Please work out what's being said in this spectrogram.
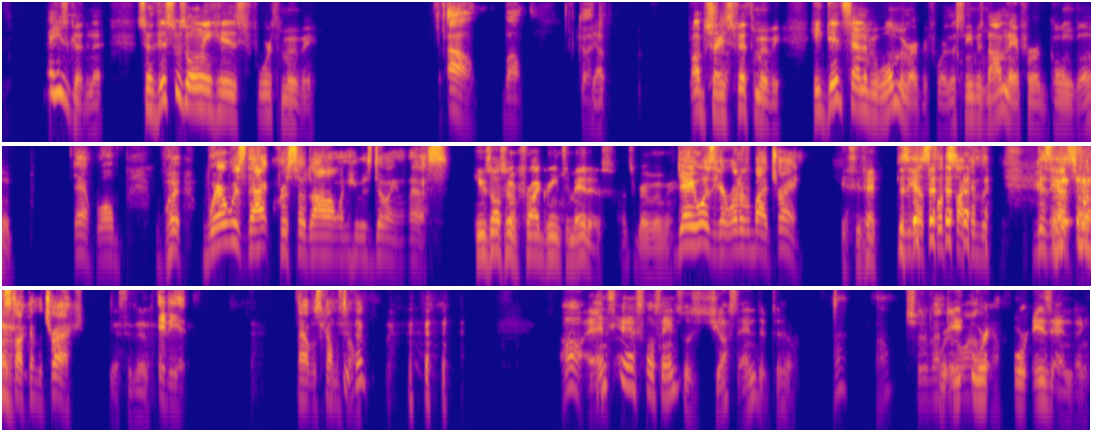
He's good in it. So this was only his fourth movie. Oh, well, good. Yep. I'm sorry, his fifth movie. He did Sound of a Woman right before this, and he was nominated for a Golden Globe. Yeah, well, wh- where was that Chris O'Donnell when he was doing this? He was also in Fried Green Tomatoes. That's a great movie. Yeah, he was. He got run over by a train. Yes, he did. because he got his foot stuck in the because he got his foot stuck in the track. Yes, he did. Idiot. That was coming to him. oh, NCIS Los Angeles just ended too, Well, should have or, ended a it, while or, or is ending.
